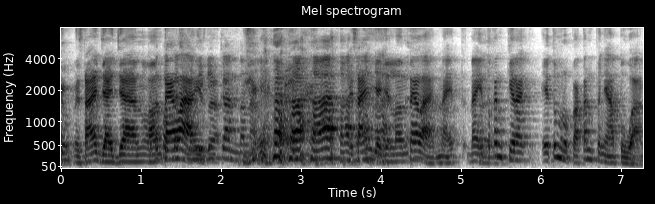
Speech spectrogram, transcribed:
misalnya jajan Kita lonte podcast lah gitu. misalnya jajan lonte lah nah itu nah itu kan kira itu merupakan penyatuan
